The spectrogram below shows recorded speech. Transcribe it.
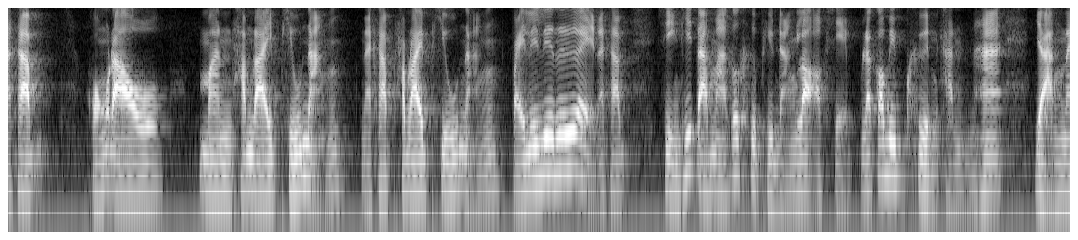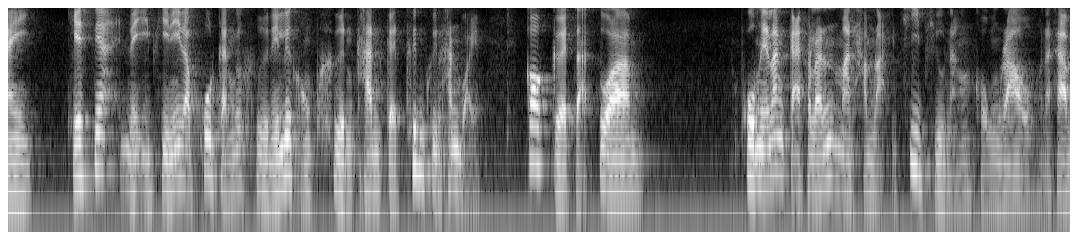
นะครับของเรา มันทำลายผิวหนังนะครับทำลายผิวหนังไปเรื่อยๆนะครับ สิ่งที่ตามมาก็คือผิวหนังเราอักเสบ แล้วก็มีผื่นคันนะฮะ อย่างในเคสเนี้ยใน EP นี้เราพูดกันก็คือในเรื่องของผื่นคันเกิดขึ้นผื่นคันบ่อย ก็เกิดจากตัวภูมิในร่างกายของเรานั้นมาทำลายที่ผิวหนังของเรานะครับ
